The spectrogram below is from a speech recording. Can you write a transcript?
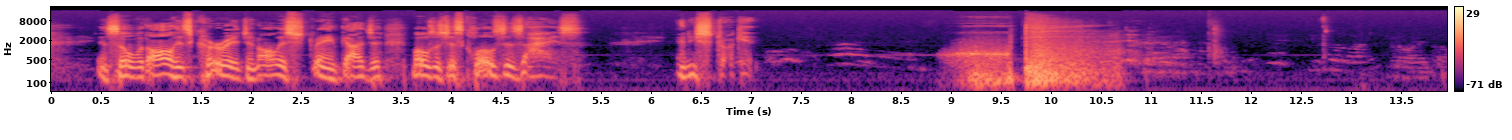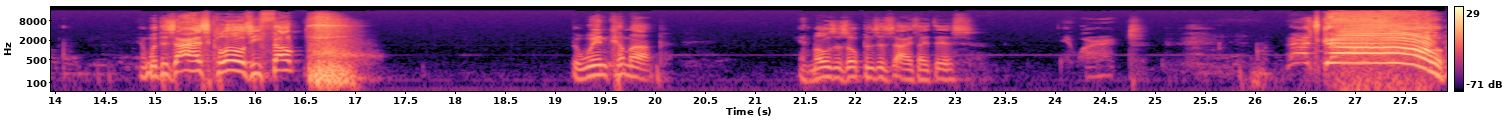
and so, with all his courage and all his strength, God, just, Moses just closed his eyes and he struck it. And with his eyes closed, he felt the wind come up and Moses opens his eyes like this. It worked. Let's go!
